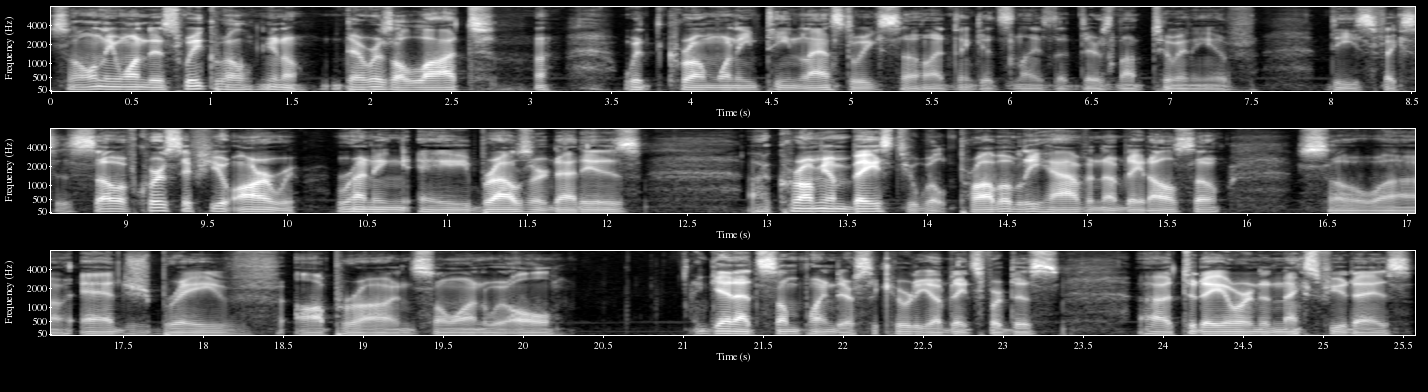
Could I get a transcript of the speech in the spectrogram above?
So only one this week. Well, you know, there was a lot with Chrome 118 last week, so I think it's nice that there's not too many of these fixes. So, of course, if you are running a browser that is uh, Chromium based, you will probably have an update also. So uh, Edge, Brave, Opera, and so on will all get at some point their security updates for this uh, today or in the next few days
